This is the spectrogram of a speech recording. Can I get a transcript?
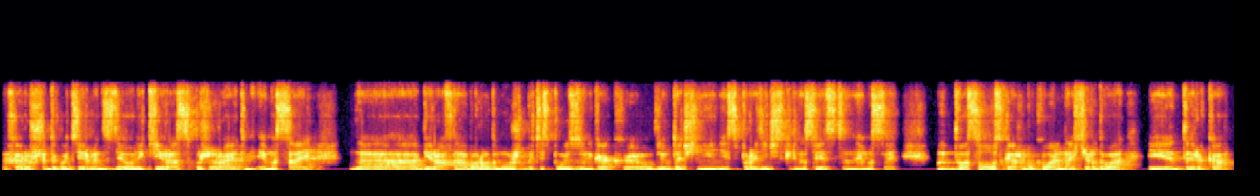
хороший такой термин сделали. Кирас пожирает MSI, да, а Бираф, наоборот, может быть использован как э, для уточнения спорадически или наследственный MSI. Ну, два слова скажем буквально о HER2 и НТРК.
